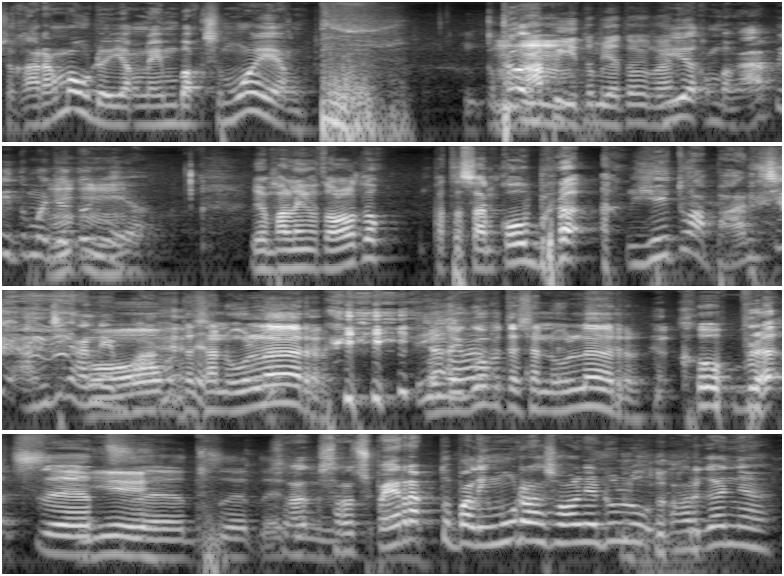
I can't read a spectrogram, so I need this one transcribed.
Sekarang mah udah yang nembak semua yang Kembang api itu jatuh kan. Iya kembang api itu mah jatuhnya ya Yang paling tolol tuh petasan kobra. Iya itu apaan sih anjing aneh Oh, banget. ya. petasan ular. Iya. Tadi gua petasan ular. Kobra set Iya. set set. Ser- 100 perak tuh paling murah soalnya dulu harganya.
